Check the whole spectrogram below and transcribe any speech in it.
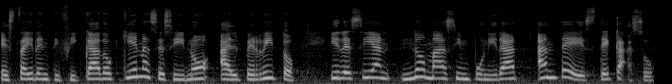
Está identificado quién asesinó al perrito y decían no más impunidad ante este caso.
